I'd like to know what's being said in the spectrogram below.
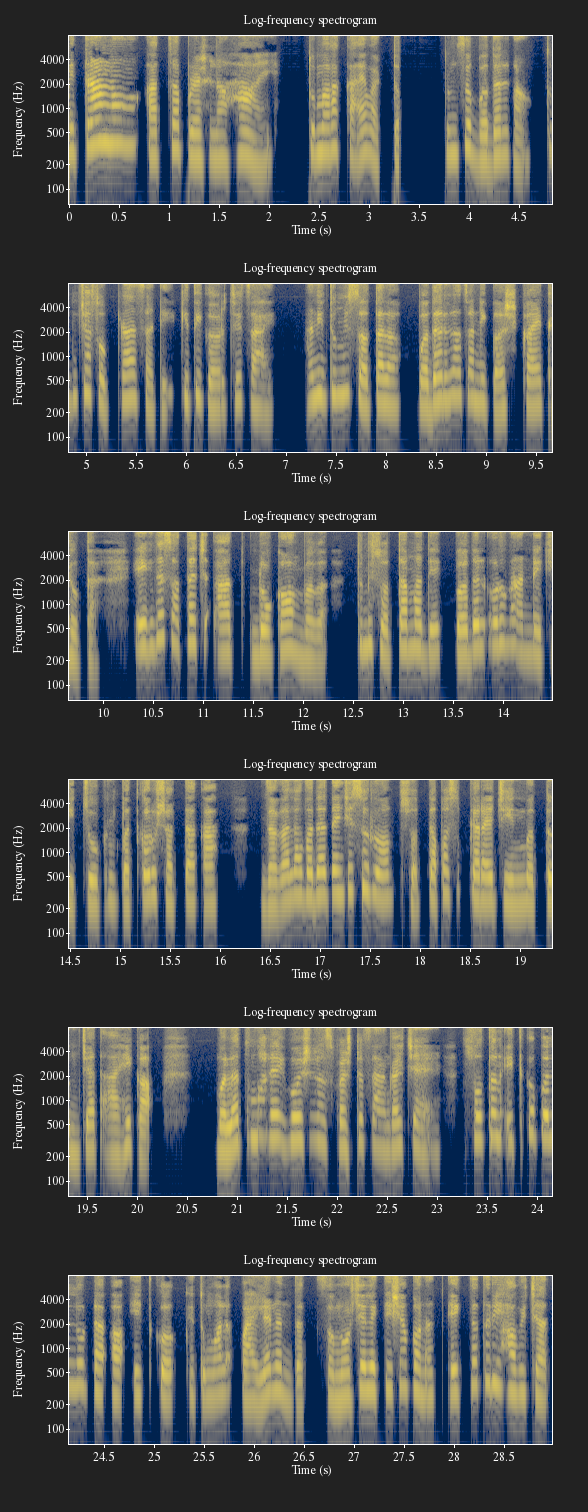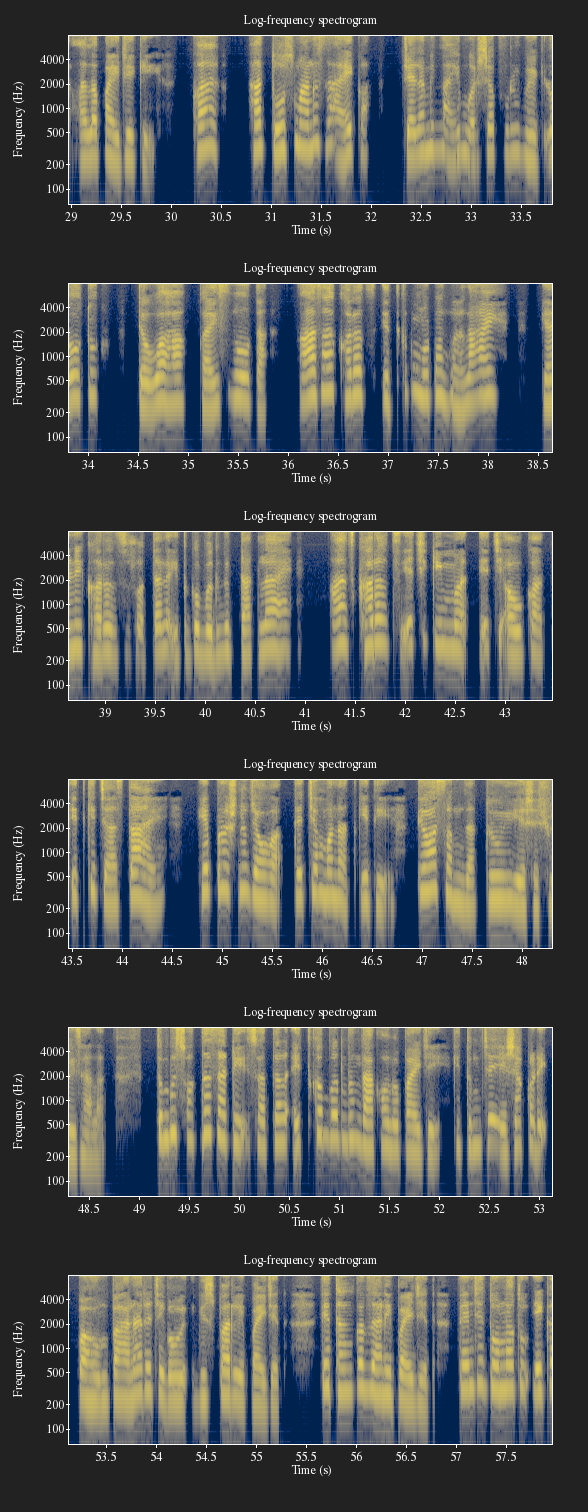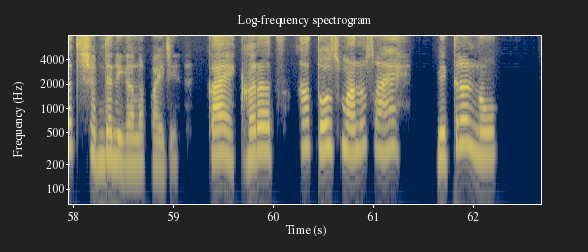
मित्रांनो आजचा प्रश्न हा आहे तुम्हाला काय वाटतं? तुमचं बदलणं तुमच्या स्वप्नासाठी किती गरजेचं आहे? आणि तुम्ही स्वतःला बदलण्याचा निकष काय ठेवता? एकदा स्वतःच्या आत डोकावून बघा तुम्ही स्वतःमध्ये बदल करून आणण्याची चोकरी पत्करू शकता का? जगाला बदलण्याची सुरुवात स्वतःपासून करायची हिंमत तुमच्यात आहे का? मला तुम्हाला एक गोष्ट स्पष्ट सांगायची आहे. स्वतः इतकं बदलून टाका इतकं की तुम्हाला पाहिल्यानंतर समोरच्या व्यक्तीच्या मनात एकदा तरी हा विचार आला पाहिजे की काय हा तोच माणूस आहे का? ज्याला मी काही वर्षापूर्वी भेटलो होतो तेव्हा हा काहीच नव्हता. आज हा खरंच इतकं मोठं झाला आहे. याने खरंच स्वतःला इतकं बदलून टाकलं आहे. आज खरंच याची किंमत याची अवकात इतकी जास्त आहे. हे प्रश्न जेव्हा त्याच्या मनात येतील तेव्हा समजा तुम्ही यशस्वी झालात. तुम्ही स्वतःसाठी स्वतःला इतकं बदलून दाखवलं पाहिजे की तुमच्या यशाकडे पाहून पाहणाऱ्याचे डोळे विस्पारले पाहिजेत ते थंकत झाले पाहिजेत त्यांच्या तोंडातून एकच शब्द निघाला पाहिजे. काय? खरंच? हा तोच माणूस आहे. मित्रांनो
